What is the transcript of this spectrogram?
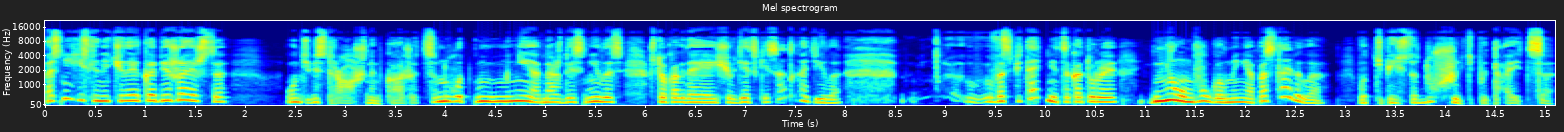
во сне, если на человека обижаешься, он тебе страшным кажется. Ну вот мне однажды снилось, что когда я еще в детский сад ходила, воспитательница, которая днем в угол меня поставила, вот теперь задушить пытается.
